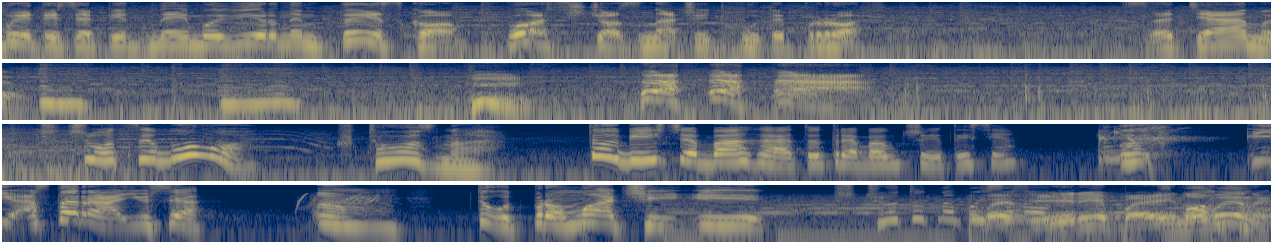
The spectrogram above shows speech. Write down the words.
Битися під неймовірним тиском. Ось що значить бути профі. Затямив. Хм. Ха-ха-ха! що це було? Хто зна? Тобі ще багато треба вчитися. Е, Я стараюся. Ем, Тут про матчі і. Що тут В написано? ефірі Бей новини.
